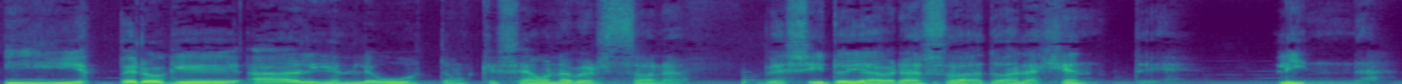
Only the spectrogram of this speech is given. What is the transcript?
Y espero que a alguien le guste, aunque sea una persona. Besito y abrazo a toda la gente. Linda.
